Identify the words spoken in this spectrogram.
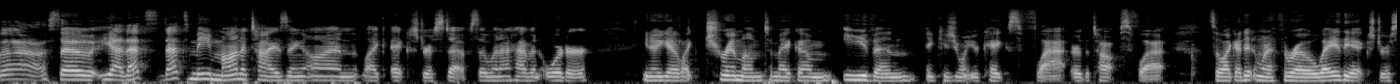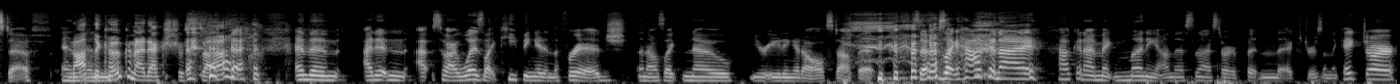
Ah, so yeah, that's that's me monetizing on like extra stuff. So when I have an order, you know, you got to like trim them to make them even because you want your cakes flat or the tops flat. So like I didn't want to throw away the extra stuff. And Not the coconut extra stuff. and then I didn't. Uh, so I was like keeping it in the fridge, and I was like, "No, you're eating it all. Stop it." so I was like, "How can I? How can I make money on this?" And I started putting the extras in the cake jar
